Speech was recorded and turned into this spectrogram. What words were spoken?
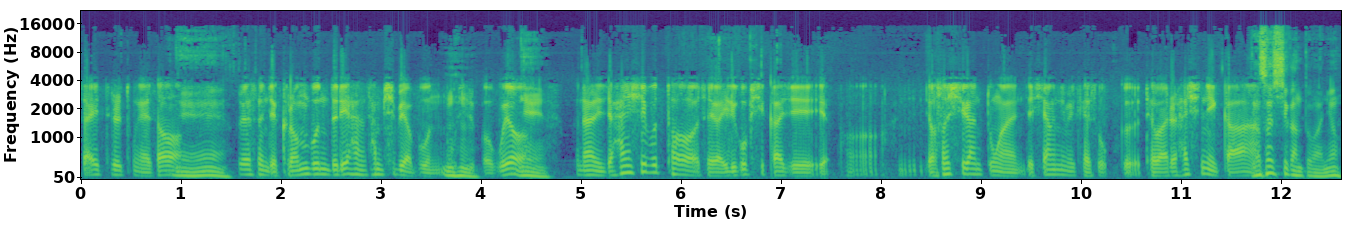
사이트를 통해서 네. 그래서 이제 그런 분들이 한 30여 분 오실. 거고요. 네. 그날 이제 1시부터 저희가 7시까지 어, 한 6시간 동안 이제 시장님이 계속 그 대화를 하시니까 여섯 시간 동안요. 아.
